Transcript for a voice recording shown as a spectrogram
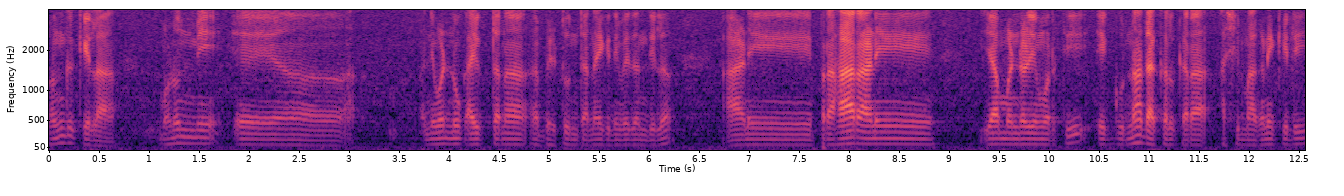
भंग केला म्हणून मी निवडणूक आयुक्तांना भेटून त्यांना एक निवेदन दिलं आणि प्रहार आणि या मंडळींवरती एक गुन्हा दाखल करा अशी मागणी केली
